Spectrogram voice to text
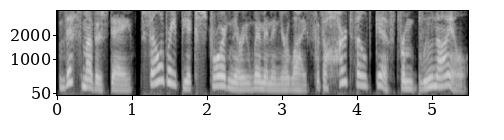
This Mother's Day, celebrate the extraordinary women in your life with a heartfelt gift from Blue Nile.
